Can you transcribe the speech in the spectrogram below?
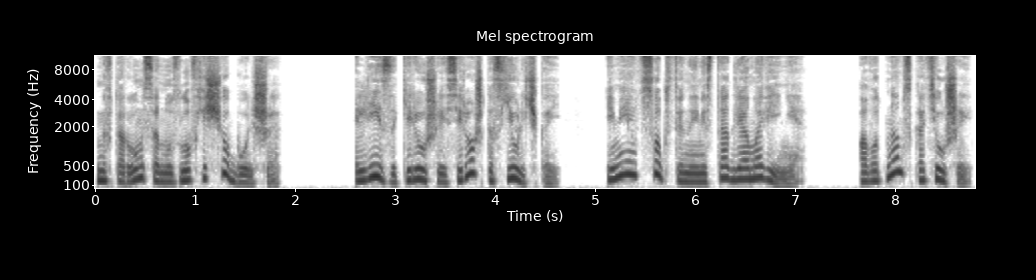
На втором санузлов еще больше. Лиза, Кирюша и Сережка с Юлечкой имеют собственные места для омовения. А вот нам с Катюшей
